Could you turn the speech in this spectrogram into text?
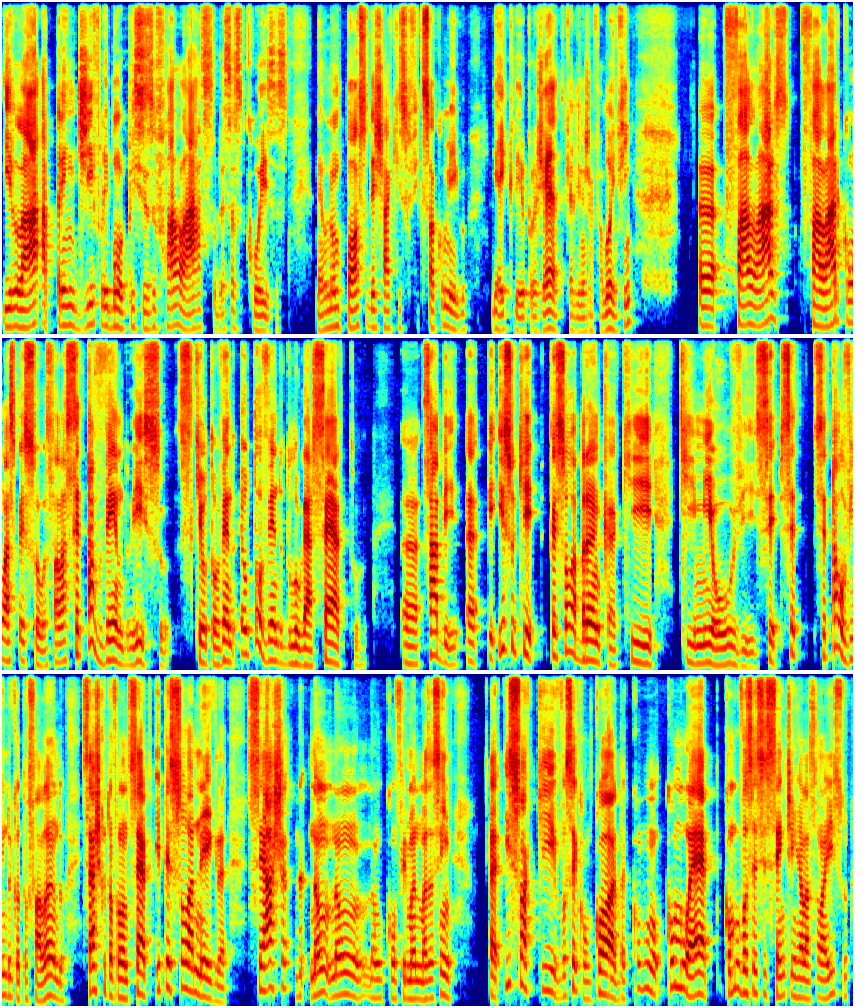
e lá aprendi, falei, bom, eu preciso falar sobre essas coisas, né? Eu não posso deixar que isso fique só comigo. E aí criei o projeto, que a Lina já falou, enfim. Uh, falar falar com as pessoas, falar, você tá vendo isso que eu tô vendo? Eu tô vendo do lugar certo? Uh, sabe, uh, isso que pessoa branca que que me ouve, você tá ouvindo o que eu tô falando? Você acha que eu tô falando certo? E pessoa negra, você acha, não, não, não confirmando, mas assim, é, isso aqui, você concorda? Como, como é, como você se sente em relação a isso?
